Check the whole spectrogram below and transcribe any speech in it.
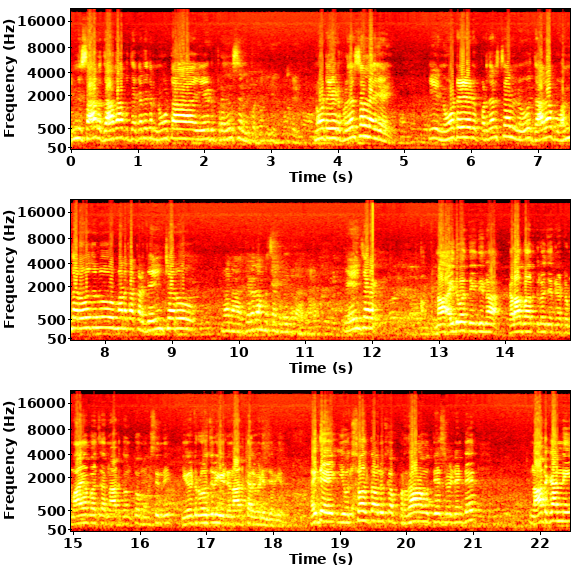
ఇన్నిసార్లు దాదాపు దగ్గర దగ్గర నూట ఏడు ప్రదర్శనలు ఇప్పుడు నూట ఏడు ప్రదర్శనలు అయ్యాయి. ఈ నూట ఏడు ప్రదర్శనలు దాదాపు వంద రోజులు మనకు అక్కడ వేయించారు మన జగదాంబ దగ్గర వేయించారు. నా ఐదవ తేదీన కళాభారతిలో జరిగినట్టు మాయాబజార్ నాటకంతో ముగిసింది. ఏడు రోజులు ఏడు నాటకాలు వేయడం జరిగింది. అయితే ఈ ఉత్సవాల తాలూకా ప్రధాన ఉద్దేశం ఏంటంటే నాటకాన్ని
